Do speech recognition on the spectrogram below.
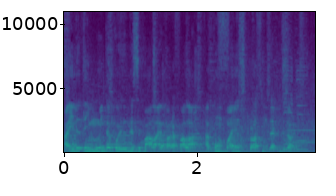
ainda tem muita coisa nesse balaio para falar. Acompanhe os próximos episódios.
